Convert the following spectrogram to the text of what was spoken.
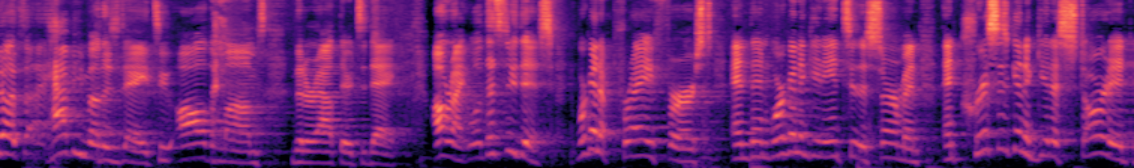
no. It's a happy Mother's Day to all the moms that are out there today. All right, well, let's do this. We're going to pray first, and then we're going to get into the sermon. And Chris is going to get us started.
